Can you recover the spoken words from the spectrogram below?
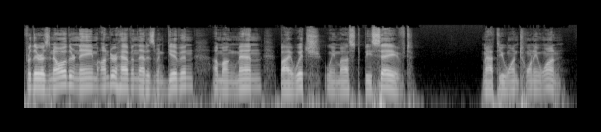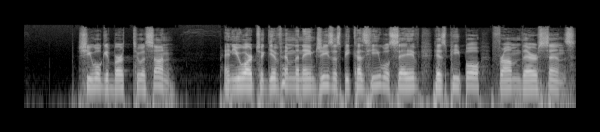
For there is no other name under heaven that has been given among men by which we must be saved. Matthew 121. She will give birth to a son, and you are to give him the name Jesus because he will save his people from their sins.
